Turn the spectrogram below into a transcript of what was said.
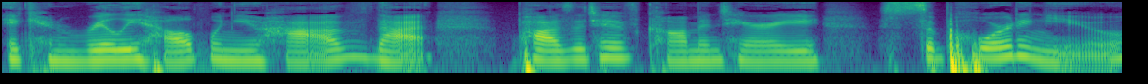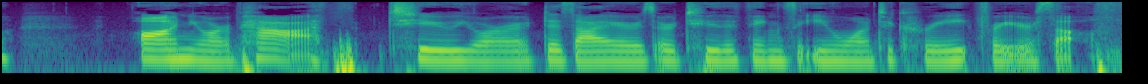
it can really help when you have that positive commentary supporting you on your path to your desires or to the things that you want to create for yourself.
